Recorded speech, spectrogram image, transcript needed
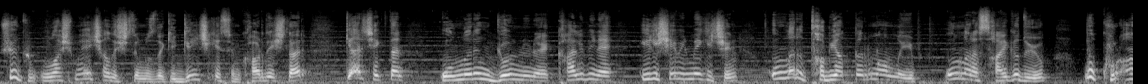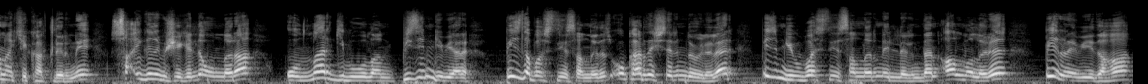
Çünkü ulaşmaya çalıştığımızdaki genç kesim kardeşler gerçekten onların gönlüne, kalbine ilişebilmek için onların tabiatlarını anlayıp onlara saygı duyup bu Kur'an hakikatlerini saygılı bir şekilde onlara onlar gibi olan bizim gibi yani biz de basit insanlarız. O kardeşlerim de öyleler. Bizim gibi basit insanların ellerinden almaları bir nevi daha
